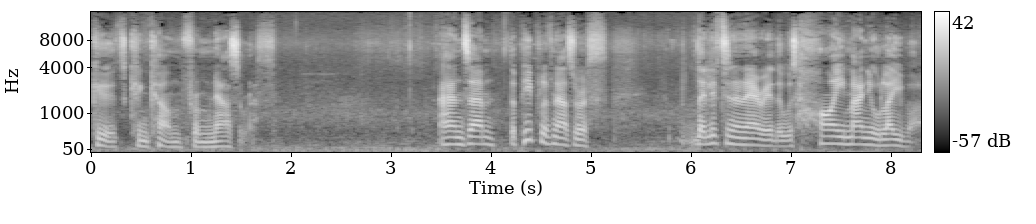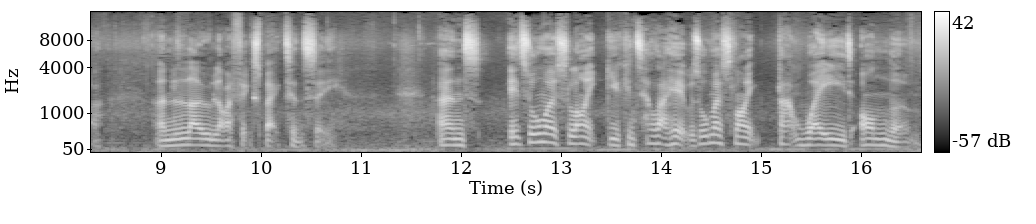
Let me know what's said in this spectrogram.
good can come from Nazareth?" And um, the people of Nazareth, they lived in an area that was high manual labour and low life expectancy. And it's almost like you can tell that here. It was almost like that weighed on them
